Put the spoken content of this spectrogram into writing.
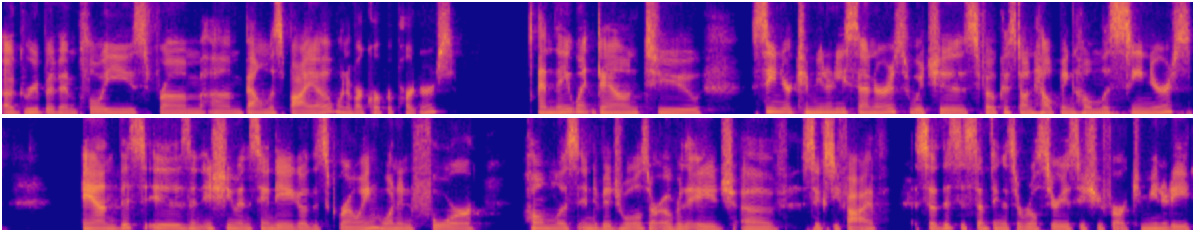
a group of employees from um, Boundless Bio, one of our corporate partners, and they went down to senior community centers, which is focused on helping homeless seniors. And this is an issue in San Diego that's growing. One in four homeless individuals are over the age of 65. So, this is something that's a real serious issue for our community.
